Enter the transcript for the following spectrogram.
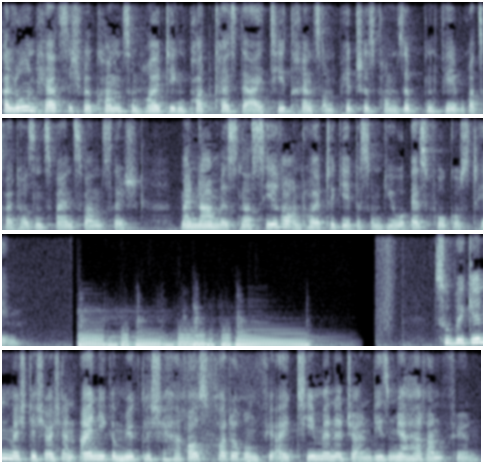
Hallo und herzlich willkommen zum heutigen Podcast der IT Trends und Pitches vom 7. Februar 2022. Mein Name ist Nasira und heute geht es um die US-Fokus-Themen. Zu Beginn möchte ich euch an einige mögliche Herausforderungen für IT-Manager in diesem Jahr heranführen.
